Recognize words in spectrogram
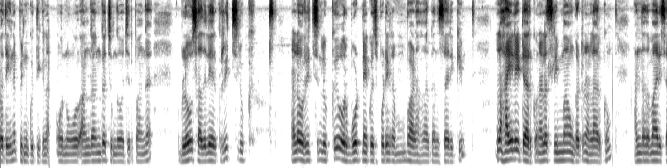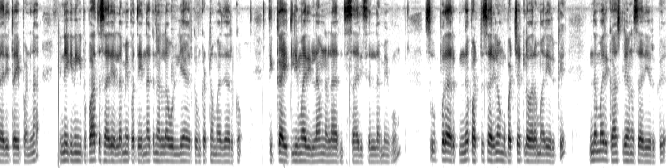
பார்த்தீங்கன்னா பின் குத்திக்கலாம். ஒன்று அங்கங்கே சுங்கம் வச்சுருப்பாங்க. ப்ளவுஸ் அதிலே இருக்குது ரிச் லுக் நல்ல ஒரு ரிச் லுக்கு ஒரு போட் நெக் வச்சு போட்டிங்கன்னா ரொம்ப அழகாக இருக்கும் அந்த சாரீக்கு நல்லா ஹைலைட்டாக இருக்கும். நல்லா ஸ்லிம்மாகவும் கட்டும் நல்லாயிருக்கும் அந்த மாதிரி சாரீ ட்ரை பண்ணலாம். இன்றைக்கி நீங்கள் இப்போ பார்த்த சாரீ எல்லாமே பார்த்தீங்கன்னாக்க நல்லா ஒல்லியாக இருக்கும் கட்டுற மாதிரி தான் இருக்கும். திக்கா இட்லி மாதிரி இல்லாமல் நல்லா இருந்துச்சு சாரீஸ் எல்லாமேவும் சூப்பராக இருக்குங்க. பட்டு சாரீலாம் உங்கள் பட்ஜெட்டில் வர மாதிரி இருக்குது இந்த மாதிரி காஸ்ட்லியான சாரீ இருக்குது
